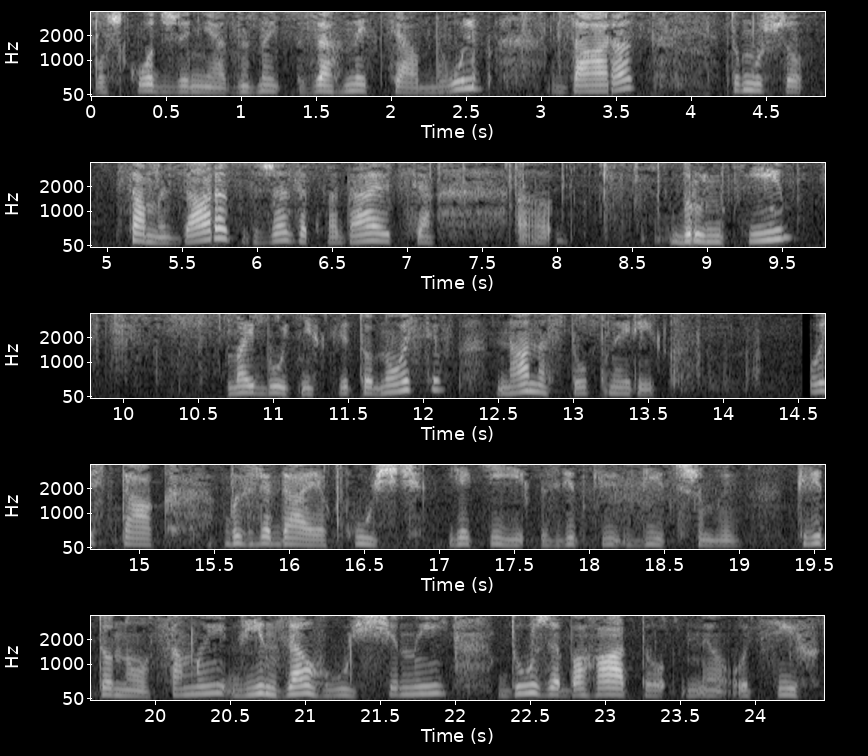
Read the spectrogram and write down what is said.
пошкодження загниття бульб зараз, тому що саме зараз вже закладаються е, бруньки майбутніх квітоносів на наступний рік. Ось так виглядає кущ, який з відквітшими квітоносами. Він загущений, дуже багато оцих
